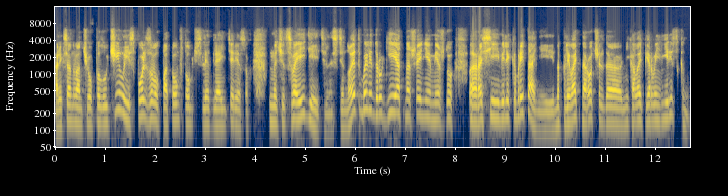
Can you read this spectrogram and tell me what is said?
Александр Иванович его получил и использовал использовал потом, в том числе для интересов значит, своей деятельности. Но это были другие отношения между э, Россией и Великобританией. И наплевать на Ротшильда Николай I не рискнул.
